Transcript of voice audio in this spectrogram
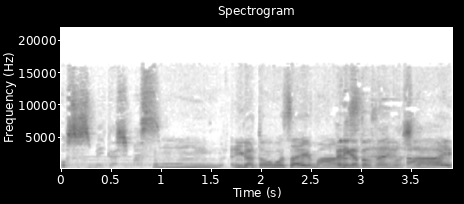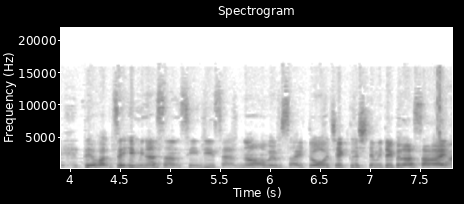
お勧めいたします。ありがとうございます。ありがとうございました。はい、ではぜひ皆さんシンディさんのウェブサイトをチェックしてみてください。じ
